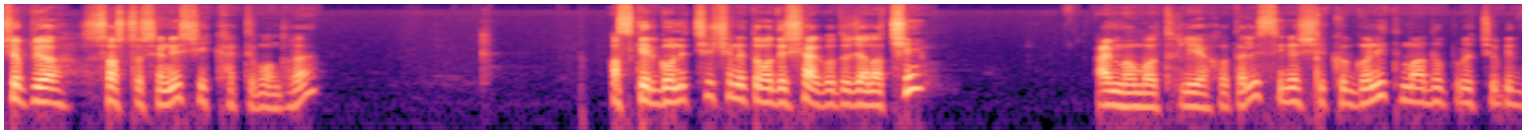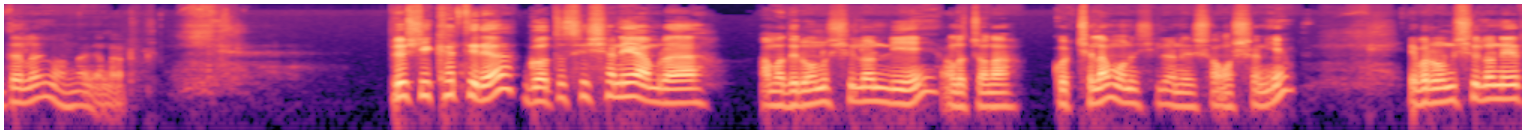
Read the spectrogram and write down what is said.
সুপ্রিয় ষষ্ঠ শ্রেণির শিক্ষার্থী বন্ধুরা, আজকের গণিত সেশনে তোমাদের স্বাগত জানাচ্ছি। আমি মোহাম্মদ লিয়াকত আলী সিনিয়র শিক্ষক গণিত, মাধবপুর উচ্চ বিদ্যালয় লন্ডাগানার প্রিয় শিক্ষার্থীরা, গত সেশনে আমরা আমাদের অনুশীলন নিয়ে আলোচনা করছিলাম, অনুশীলনের সমস্যা নিয়ে। এবার অনুশীলনের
